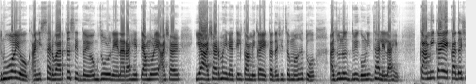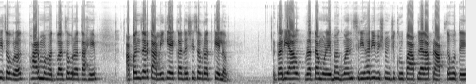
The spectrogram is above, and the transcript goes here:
ध्रुव योग आणि सर्वार्थ सिद्ध योग जुळून येणार आहे. त्यामुळे आषाढ या आषाढ महिन्यातील कामिका एकादशीचं महत्त्व अजूनच द्विगुणित झालेलं आहे. कामिका एकादशीचं व्रत फार महत्त्वाचं व्रत आहे. आपण जर कामिकी एकादशीचं व्रत केलं तर या व्रतामुळे भगवान श्रीहरी विष्णूंची कृपा आपल्याला प्राप्त होते.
